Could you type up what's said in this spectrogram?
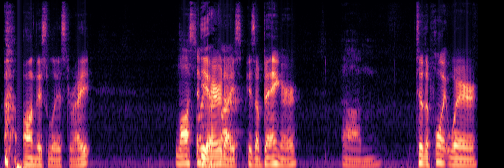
on this list right? Lost in Yeah. paradise is a banger. Um to the point where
